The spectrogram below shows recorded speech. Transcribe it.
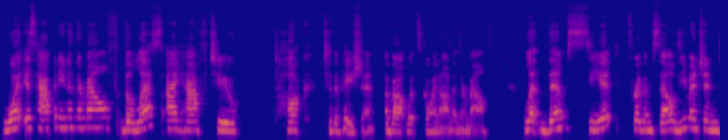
what is happening in their mouth, the less I have to talk to the patient about what's going on in their mouth let them see it for themselves. You mentioned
